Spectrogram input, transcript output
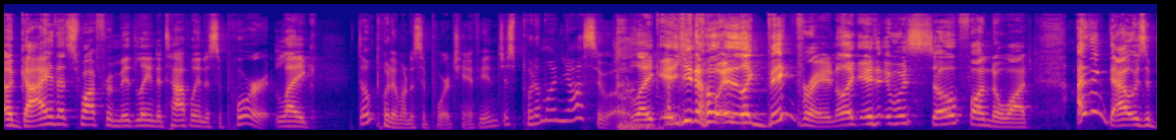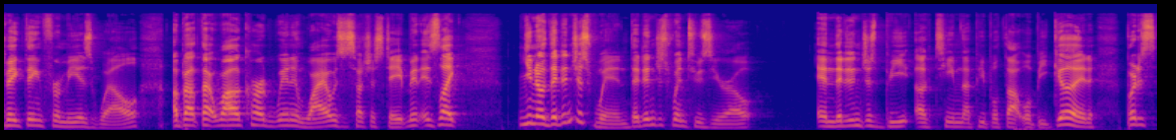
a guy that swapped from mid lane to top lane to support, like don't put him on a support champion. Just put him on Yasuo. Like, you know, it, like big brain. Like, it, it was so fun to watch. I think that was a big thing for me as well about that wild card win and why it was such a statement is like, you know, they didn't just win. They didn't just win 2 0 and they didn't just beat a team that people thought will be good. But it's,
